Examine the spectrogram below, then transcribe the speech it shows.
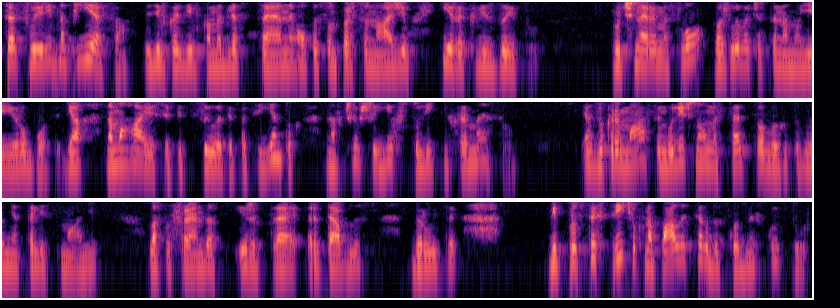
Це своєрідна п'єса зі вказівками для сцени, описом персонажів і реквізиту. Ручне ремесло важлива частина моєї роботи. Я намагаюся підсилити пацієнток, навчивши їх столітніх ремесел. Зокрема, символічного мистецтва виготовлення талісманів, ласофрендас і ретаблес, даруйте, від простих стрічок на палицях до складних скульптур.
